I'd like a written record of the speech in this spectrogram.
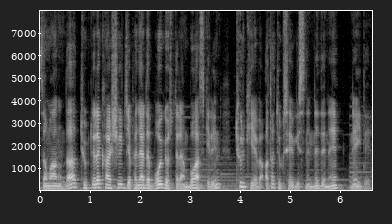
zamanında Türklere karşı cephelerde boy gösteren bu askerin Türkiye ve Atatürk sevgisinin nedeni neydi?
